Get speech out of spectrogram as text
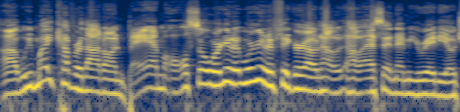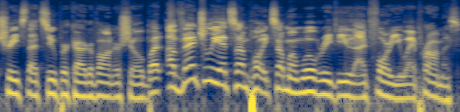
Uh, we might cover that on BAM. Also, we're gonna we're gonna figure out how how SNMU Radio treats that Supercard of Honor show. But eventually, at some point, someone will review that for you. I promise.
